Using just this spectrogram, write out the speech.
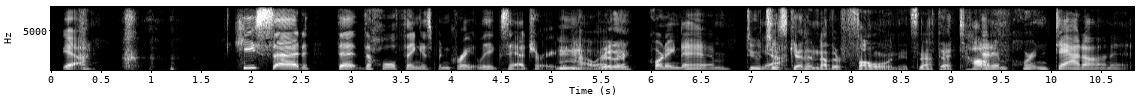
Yeah. he said that the whole thing has been greatly exaggerated, however. Hmm, really? According to him. Dude, Yeah. just get another phone. It's not that tough. Had important data on it.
